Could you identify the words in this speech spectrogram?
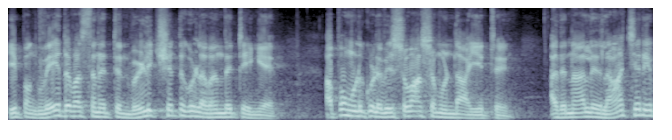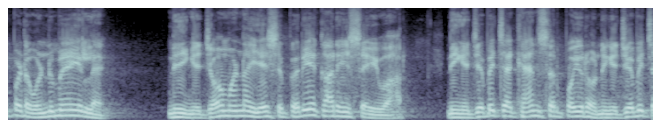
இப்போ வேத வசனத்தின் வெளிச்சத்துக்குள்ள வந்துட்டீங்க. அப்போ உங்களுக்குள்ள விசுவாசம் உண்டாயிற்று. அதனால இதில் ஆச்சரியப்பட ஒண்ணுமே இல்லை. நீங்க ஜோமண்ணா இயேசு பெரிய காரியம் செய்வார். நீங்க ஜெபிச்சா கேன்சர் போயிடும் நீங்க ஜெபிச்ச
